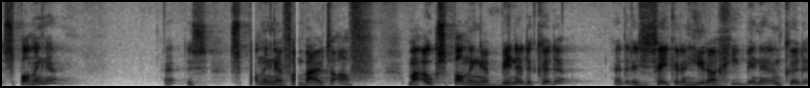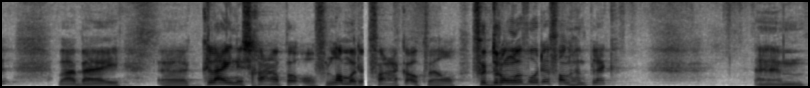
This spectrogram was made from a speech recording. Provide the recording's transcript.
spanningen. Dus spanningen van buitenaf maar ook spanningen binnen de kudde. Er is zeker een hiërarchie binnen een kudde, waarbij uh, kleine schapen of lammeren vaak ook wel verdrongen worden van hun plek. Um,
